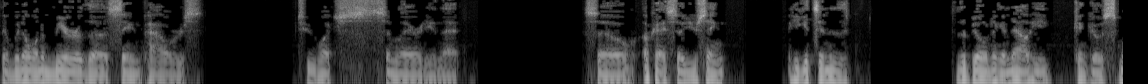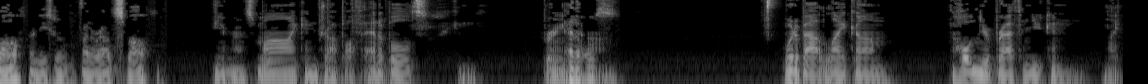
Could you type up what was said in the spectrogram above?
then we don't want to mirror the same powers. Too much similarity in that. So okay, so you're saying he gets into the the building and now he can go small and he's going to run around small. You can run small. I can drop off edibles. I can bring Edibles? um, what about like um holding your breath and you can like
